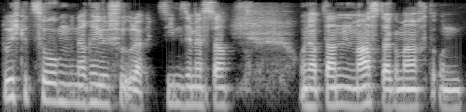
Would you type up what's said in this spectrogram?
durchgezogen in der Regelschule oder sieben Semester und habe dann einen Master gemacht und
